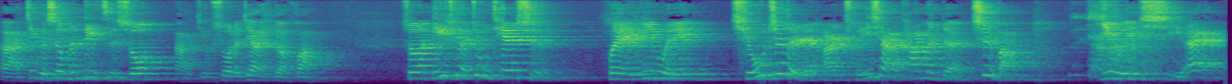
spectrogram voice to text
啊，这个圣门弟子说啊，就说了这样一段话：说的确，众天使会因为求知的人而垂下他们的翅膀，因为喜爱。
